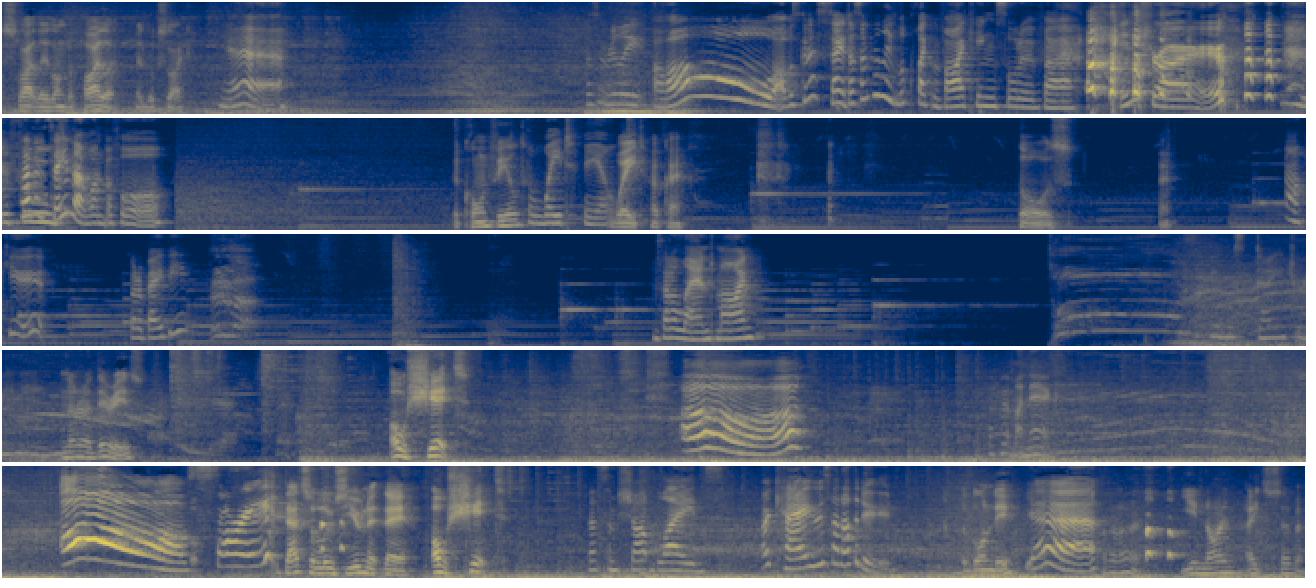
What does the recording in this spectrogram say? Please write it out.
A slightly longer pilot, it looks like. Yeah. Doesn't really. Oh, I was gonna say, it doesn't really look like Viking sort of uh, intro. Haven't seen that one before. The cornfield? The wheat field. Wait, okay. Thors. Okay. Oh, cute. Got a baby? Is that a landmine? He was daydreaming. No, no, there is. Oh shit! Oh! That hurt my neck. Oh! oh. Sorry. That's a loose unit there. Oh shit! That's some sharp blades. Okay, who's that other dude? The blondie. Yeah. I don't know. Year 987.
